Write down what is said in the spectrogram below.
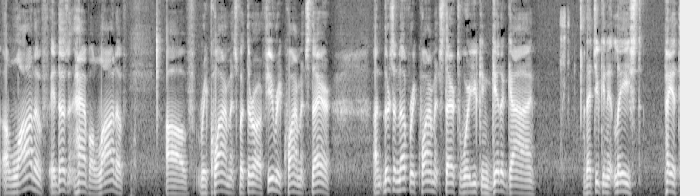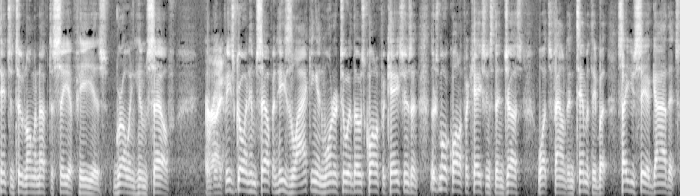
a lot of it doesn't have a lot of of requirements, but there are a few requirements there. Uh, there's enough requirements there to where you can get a guy that you can at least pay attention to long enough to see if he is growing himself. And Right. if he's growing himself and he's lacking in one or two of those qualifications, and there's more qualifications than just what's found in Timothy. But say you see a guy that's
